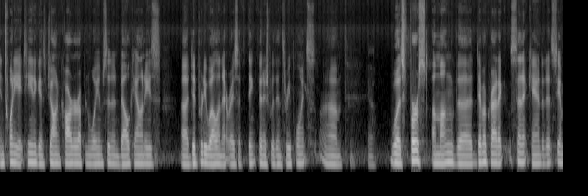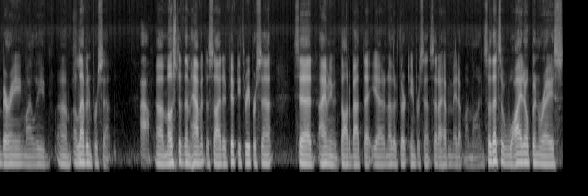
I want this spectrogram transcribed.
in 2018 against John Carter up in Williamson and Bell counties, uh, did pretty well in that race. I think finished within three points. Um, was first among the Democratic Senate candidates. See, I'm burying my lead. Um, 11%. Wow. Uh, most of them haven't decided. 53% said, I haven't even thought about that yet. Another 13% said, I haven't made up my mind. So that's a wide open race.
